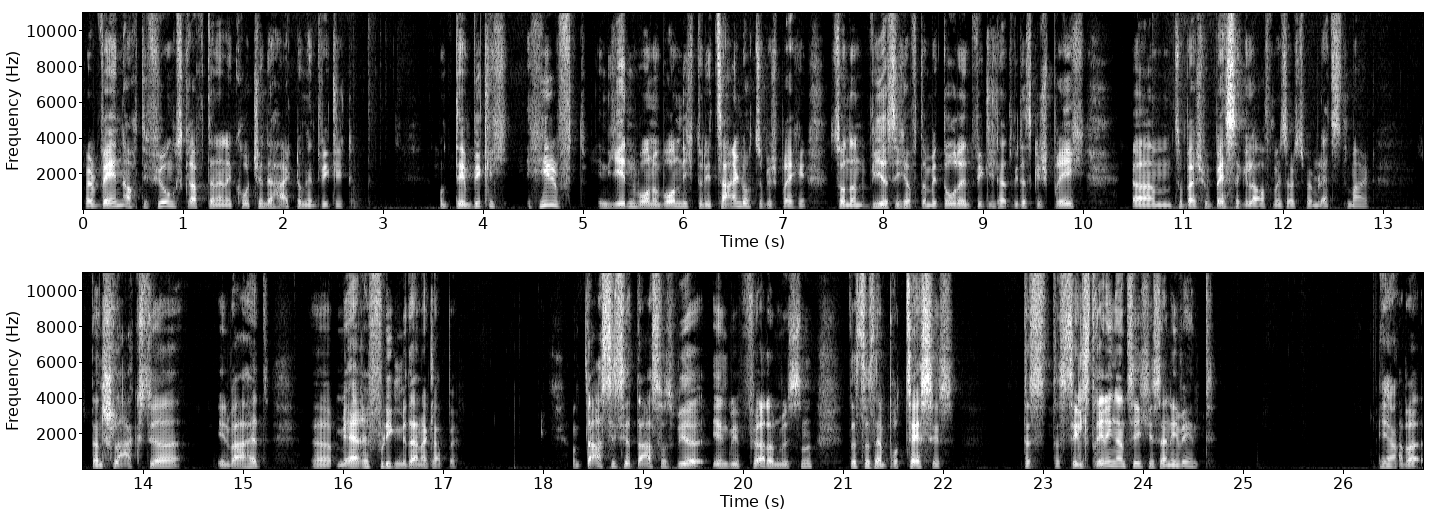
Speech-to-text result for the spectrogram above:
Weil wenn auch die Führungskraft dann eine coachende Haltung entwickelt und dem wirklich hilft, in jedem One-on-One nicht nur die Zahlen durchzubesprechen, sondern wie er sich auf der Methode entwickelt hat, wie das Gespräch ähm, zum Beispiel besser gelaufen ist als beim letzten Mal, dann schlagst du ja in Wahrheit äh, mehrere Fliegen mit einer Klappe. Und das ist ja das, was wir irgendwie fördern müssen, dass das ein Prozess ist. Das, das Sales-Training an sich ist ein Event. Ja. Aber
